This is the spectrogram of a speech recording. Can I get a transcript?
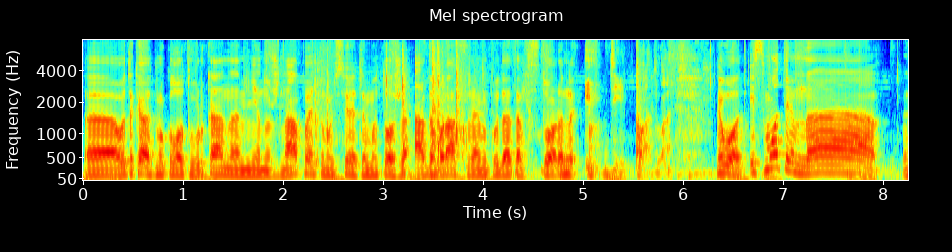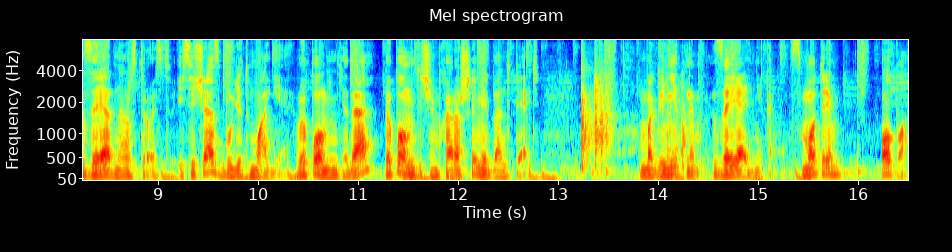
Э, вот такая вот макулатурка, она мне нужна, поэтому все это мы тоже отбрасываем куда-то в сторону. Иди, падла. Вот, и смотрим на зарядное устройство. И сейчас будет магия. Вы помните, да? Вы помните, чем хороши Mi Band 5? Магнитным зарядником. Смотрим. Опа,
